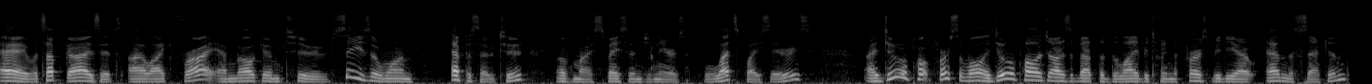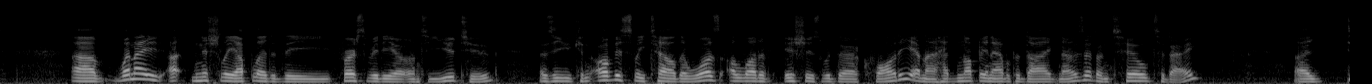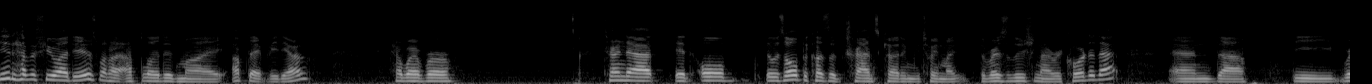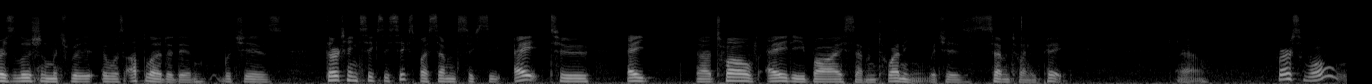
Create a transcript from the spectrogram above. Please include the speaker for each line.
Speaker 1: Hey, what's up, guys? It's I Like Fry, and welcome to Season 1, Episode 2 of my Space Engineers Let's Play series. I do, first of all, I do apologize about the delay between the first video and the second. Uh, when I uh, initially uploaded the first video onto YouTube, as you can obviously tell, there was a lot of issues with the quality, and I had not been able to diagnose it until today. I did have a few ideas when I uploaded my update video. However, turned out it all it was all because of transcoding between my the resolution I recorded at and uh, the resolution which we, it was uploaded in, which is 1366 by 768 to 8 uh, 1280 by 720, which is 720p. Now, first of all,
